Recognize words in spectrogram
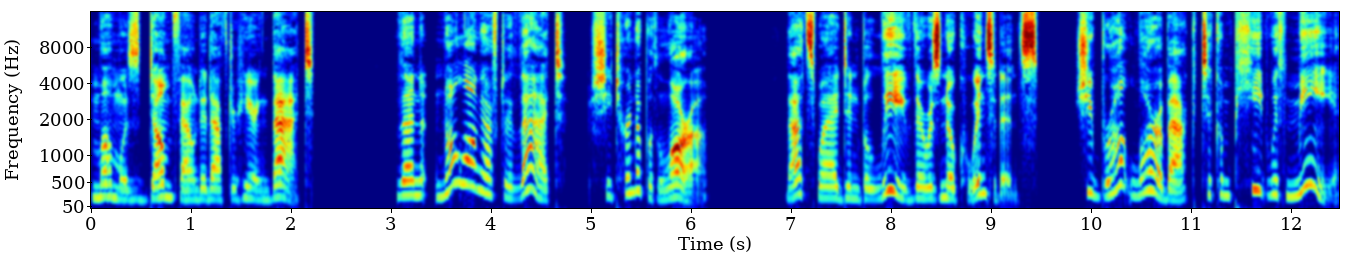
Mum was dumbfounded after hearing that. Then, not long after that, she turned up with Laura. That's why I didn't believe there was no coincidence. She brought Laura back to compete with me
